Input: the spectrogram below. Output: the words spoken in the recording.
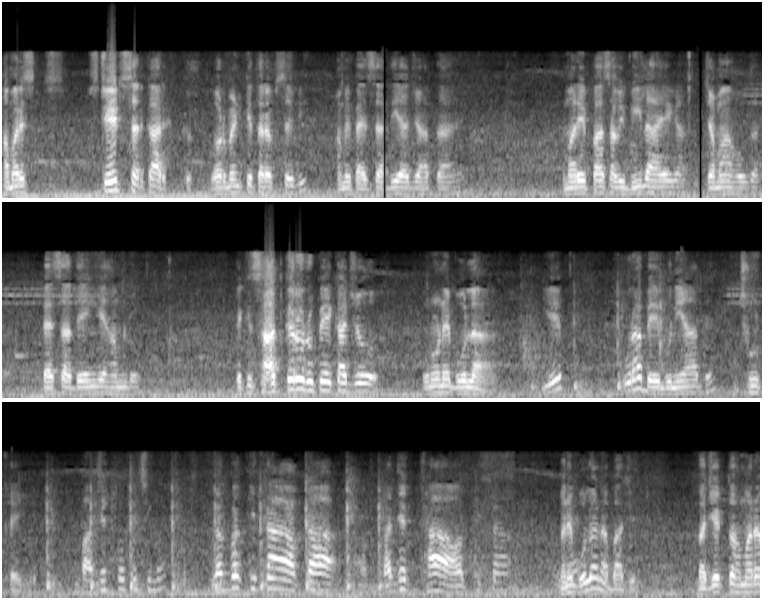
हमारे स्टेट सरकार गवर्नमेंट की तरफ़ से भी हमें पैसा दिया जाता है। हमारे पास अभी बिल आएगा जमा होगा पैसा देंगे हम लोग। लेकिन सात करोड़ रुपए का जो उन्होंने बोला ये पूरा बेबुनियाद है झूठ है ये। बजट को कुछ लगभग कितना आपका बजट था और कितना? मैंने बोला ना बजट बजट तो हमारा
